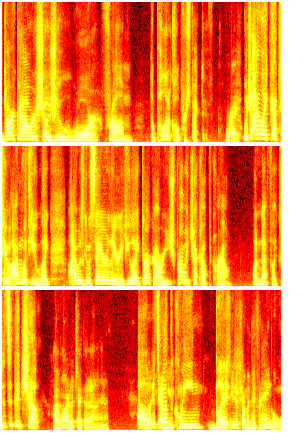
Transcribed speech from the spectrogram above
dark hour shows you war from the political perspective right. which i like that too i'm with you like i was going to say earlier if you like dark hour you should probably check out the crown on netflix it's a good show I wanted to check that out. Yeah. um, Like, it's yeah, about you- the queen You've but seen it from a different angle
